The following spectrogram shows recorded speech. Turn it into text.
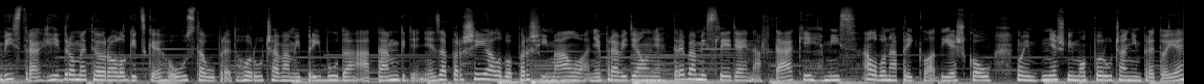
Výstrach Hydrometeorologického ústavu pred horúčavami pribúda a tam, kde nezaprší alebo prší málo a nepravidelne, treba myslieť aj na vtáky, hmyz alebo napríklad ješkov. Mojím dnešným odporúčaním preto je,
